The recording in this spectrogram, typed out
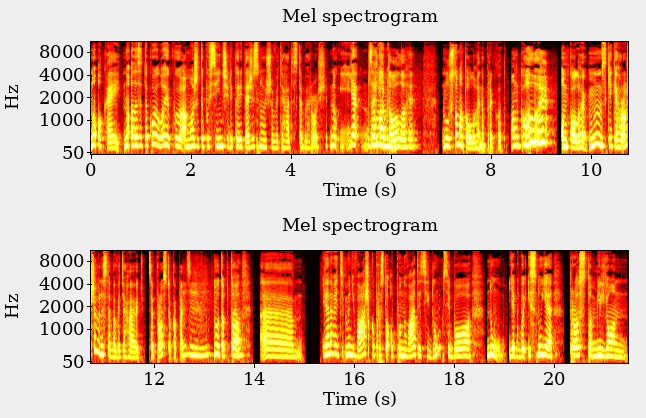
ну окей, ну але за такою логікою, а може, типу, всі інші лікарі теж існують, щоб витягати з тебе гроші. Ну, я Стоматологи. Мені... Ну, стоматологи, наприклад. Онкологи. Онкологи. М-м, Скільки грошей вони з тебе витягають? Це просто капець. Mm-hmm. Ну, тобто, е- я навіть мені важко просто опонувати цій думці, бо ну, якби існує просто мільйон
